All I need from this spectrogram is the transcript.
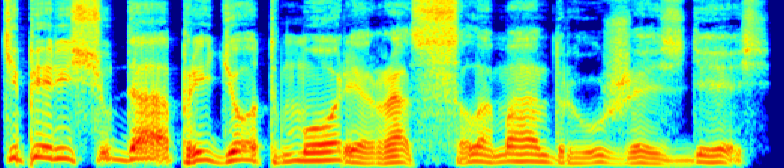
Теперь и сюда придет море, раз саламандры уже здесь.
